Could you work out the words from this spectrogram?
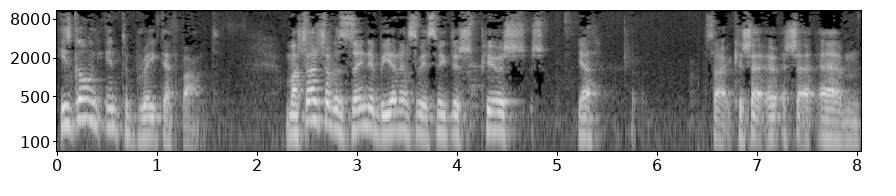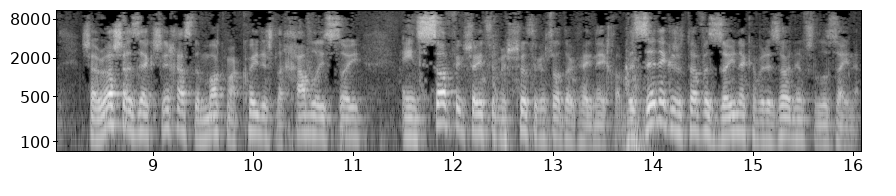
He's going in to break that bond. Yeah. Sorry, um, lechavle soy ein zayne.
